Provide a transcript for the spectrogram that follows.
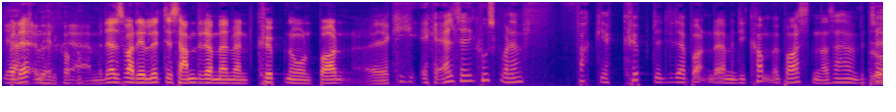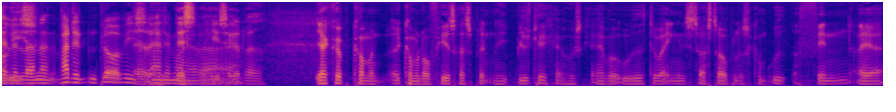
men, sådan en det, helikopter. ja, men ellers var det jo lidt det samme, det der med, at man købte nogle bånd. Jeg kan, ikke- jeg kan altid ikke huske, hvordan fuck jeg købte de der bånd der, men de kom med posten, og så har man betalt et avis. eller andet. Var det den blå avis? Ja, det, ja, det må næsten været, helt sikkert ja. været. Jeg købte Commodore øh, Commodore 64-spillene i Bilka, kan jeg huske, at jeg var ude. Det var en af de største oplevelser at komme ud og finde. Og jeg,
